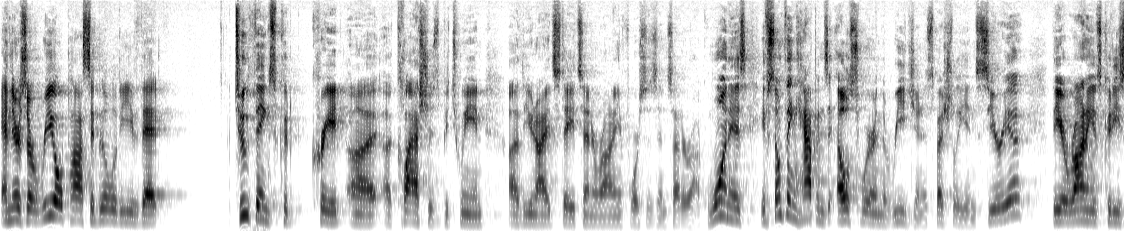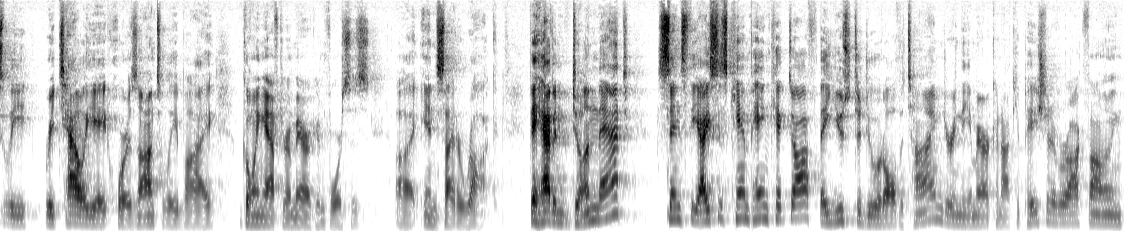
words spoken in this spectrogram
And there's a real possibility that two things could create uh, uh, clashes between uh, the United States and Iranian forces inside Iraq. One is if something happens elsewhere in the region, especially in Syria, the Iranians could easily retaliate horizontally by going after American forces uh, inside Iraq. They haven't done that since the ISIS campaign kicked off. They used to do it all the time during the American occupation of Iraq following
